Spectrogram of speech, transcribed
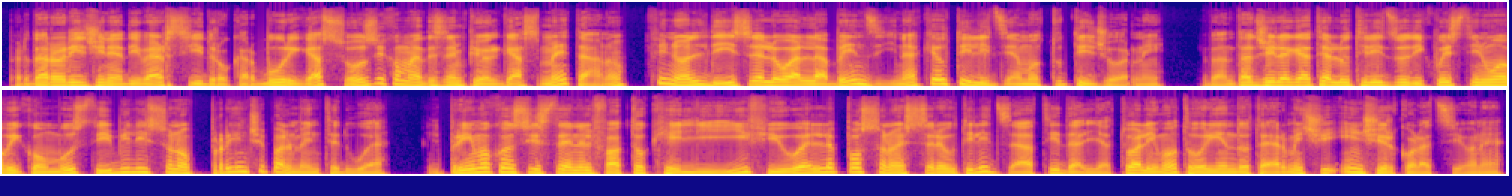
per dare origine a diversi idrocarburi gassosi come ad esempio il gas metano, fino al diesel o alla benzina che utilizziamo tutti i giorni. I vantaggi legati all'utilizzo di questi nuovi combustibili sono principalmente due. Il primo consiste nel fatto che gli e-fuel possono essere utilizzati dagli attuali motori endotermici in circolazione.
